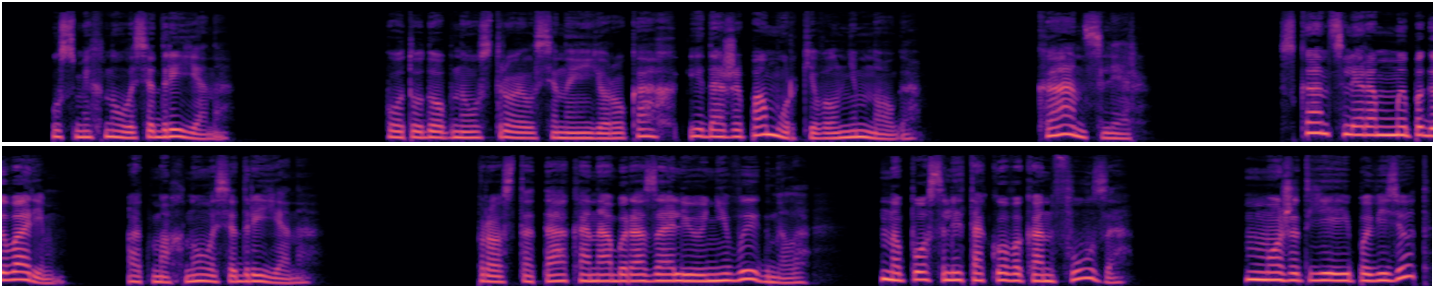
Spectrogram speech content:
— усмехнулась Адриена. Кот удобно устроился на ее руках и даже помуркивал немного. «Канцлер!» «С канцлером мы поговорим», — отмахнулась Адриена. Просто так она бы Розалию не выгнала, но после такого конфуза... Может, ей повезет,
